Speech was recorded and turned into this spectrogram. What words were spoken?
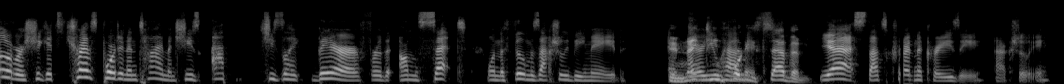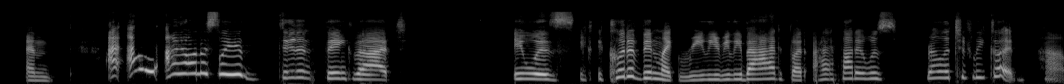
over she gets transported in time and she's at she's like there for the on the set when the film is actually being made and in 1947 yes that's kind of crazy actually and I, I i honestly didn't think that it was it, it could have been like really really bad but i thought it was relatively good um,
